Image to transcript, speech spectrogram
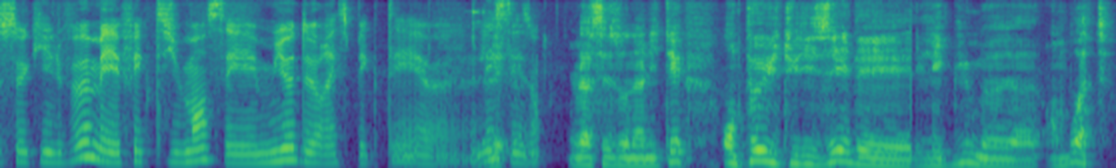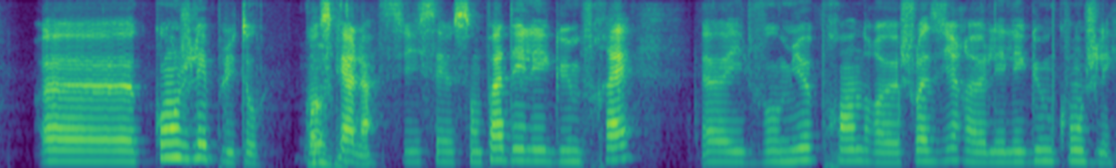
ce qu'il veut, mais effectivement, c'est mieux de respecter les, saisons. La saisonnalité. On peut utiliser des légumes en boîte. Euh, congelés plutôt, dans ce cas-là. Si ce ne sont pas des légumes frais, euh, il vaut mieux prendre, euh, choisir les légumes congelés.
